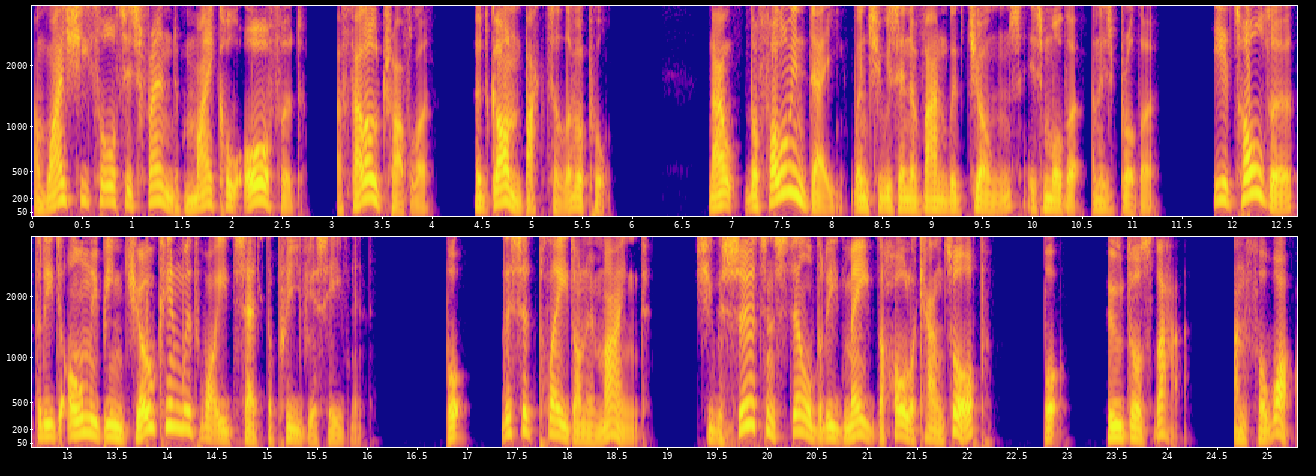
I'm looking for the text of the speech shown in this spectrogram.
and why she thought his friend Michael Orford, a fellow traveller, had gone back to Liverpool. Now, the following day, when she was in a van with Jones, his mother, and his brother, he had told her that he'd only been joking with what he'd said the previous evening. But this had played on her mind, she was certain still that he'd made the whole account up, but who does that? And for what?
